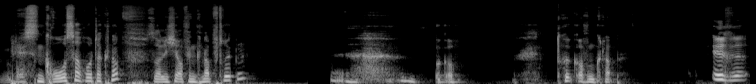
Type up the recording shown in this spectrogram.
das ist ein großer roter Knopf. Soll ich auf den Knopf drücken? Drück auf, drück auf den Knopf. Irre.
